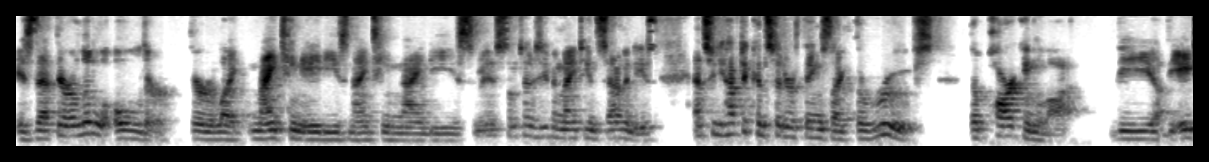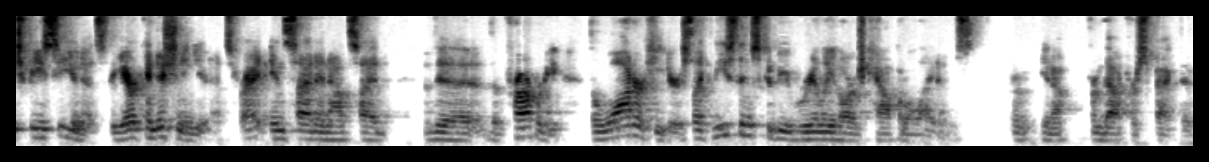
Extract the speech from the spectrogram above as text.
is that they're a little older. They're like 1980s 1990s sometimes even 1970s and so you have to consider things like the roofs the parking lot the the HVAC units, the air conditioning units, right, inside and outside the the property, the water heaters. Like these things could be really large capital items from you know from that perspective.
